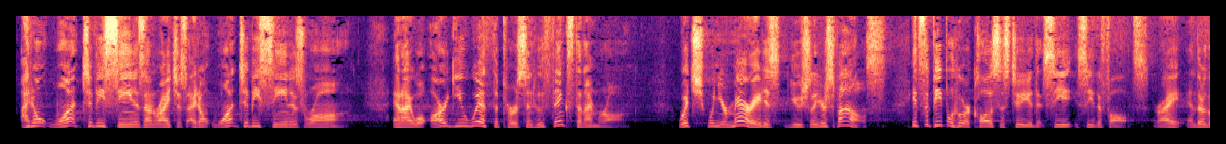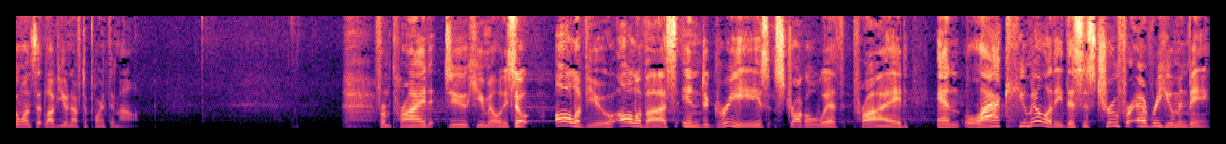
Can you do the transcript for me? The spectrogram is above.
I don't want to be seen as unrighteous. I don't want to be seen as wrong. And I will argue with the person who thinks that I'm wrong which, when you're married, is usually your spouse. It's the people who are closest to you that see, see the faults, right? And they're the ones that love you enough to point them out. From pride to humility. So, all of you, all of us, in degrees, struggle with pride and lack humility. This is true for every human being.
